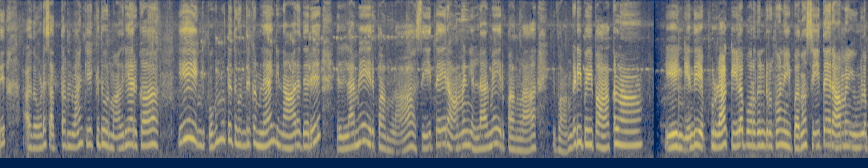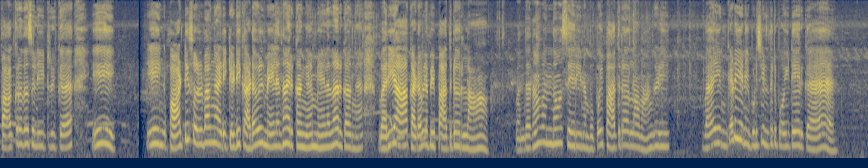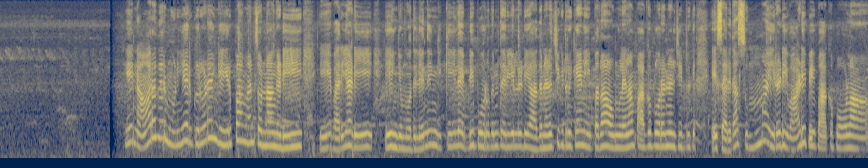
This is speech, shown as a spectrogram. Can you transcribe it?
அதோட சத்தம்லாம் கேக்குது. ஒரு மாதிரியா இருக்கா? ஏய் இங்க புகை மூட்டத்துக்கு வந்திருக்கோம்ல. இங்க நாரதர் எல்லாமே இருப்பாங்களா? சீத்தை ராமன் எல்லாருமே இருப்பாங்களா? இப்ப அங்கடி போய் பார்க்கலாம் ஏய் இங்கேருந்து எப்படா கீழே போறதுன்னு இருக்கோம் நீ இப்பதான் சீத்தை ராமன் இவங்கள பாக்குறதா சொல்லிட்டு இருக்க ஏய் ஏய் எங்க பாட்டி சொல்வாங்க அடிக்கடி கடவுள் மேலே தான் இருக்காங்க மேலே தான் இருக்காங்க. வரியா கடவுளை போய் பார்த்துட்டு வரலாம். வந்ததான் வந்தோம். சரி நம்ம போய் பார்த்துட்டு வரலாம். வாங்கடி. வ எங்கடி என்னை பிடிச்சி இழுத்துட்டு போயிட்டே இருக்க? ஏ நாரதர் முனியர் கூட இங்க இருப்பாங்கன்னு சொன்னாங்கடி. ஏய் வரியாடி. ஏ இங்க முதலேருந்து இங்க கீழே எப்படி போறதுன்னு தெரியலடி. அதை நினைச்சுக்கிட்டு இருக்கேன். நீ இப்பதான் அவங்களெல்லாம் பார்க்க போறேன்னு நினைச்சிட்டு இருக்கேன் ஏய் சரிதான். சும்மா இருடி. வாடி போய் பார்க்க போகலாம்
